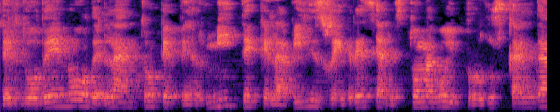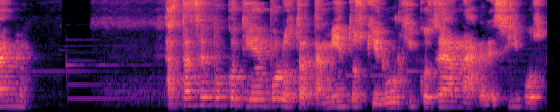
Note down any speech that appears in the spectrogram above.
del duodeno o del antro que permite que la bilis regrese al estómago y produzca el daño. Hasta hace poco tiempo los tratamientos quirúrgicos eran agresivos,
